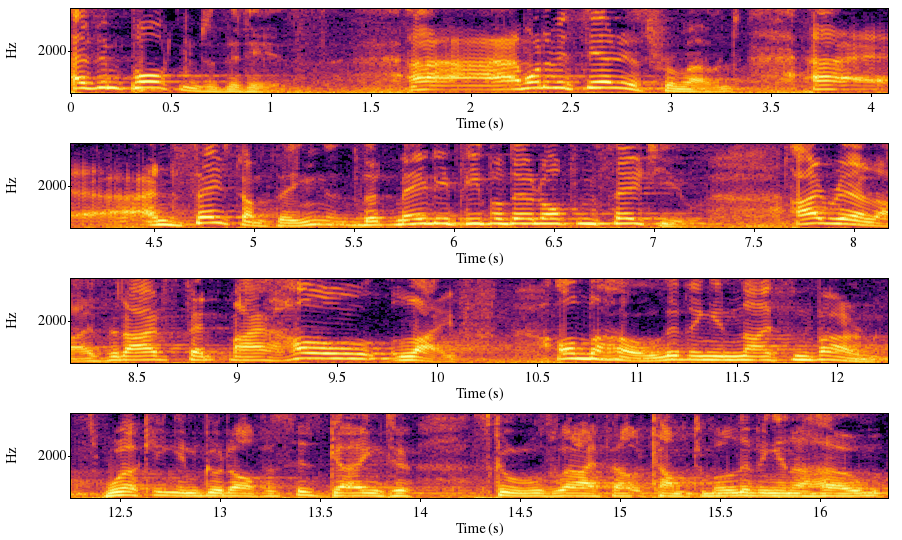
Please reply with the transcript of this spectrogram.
as important as it is. Uh, I want to be serious for a moment uh, and say something that maybe people don't often say to you. I realize that I've spent my whole life on the whole, living in nice environments, working in good offices, going to schools where I felt comfortable, living in a home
